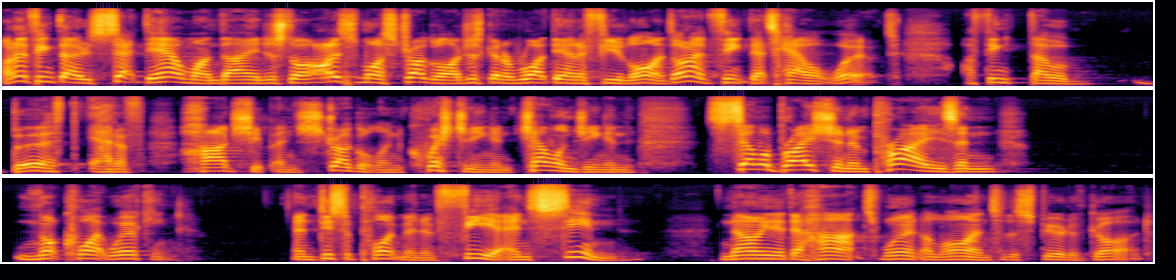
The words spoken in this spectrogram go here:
I don't think they sat down one day and just thought, oh, this is my struggle. I'm just going to write down a few lines. I don't think that's how it worked. I think they were birthed out of hardship and struggle and questioning and challenging and celebration and praise and not quite working, and disappointment and fear and sin, knowing that their hearts weren't aligned to the Spirit of God.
